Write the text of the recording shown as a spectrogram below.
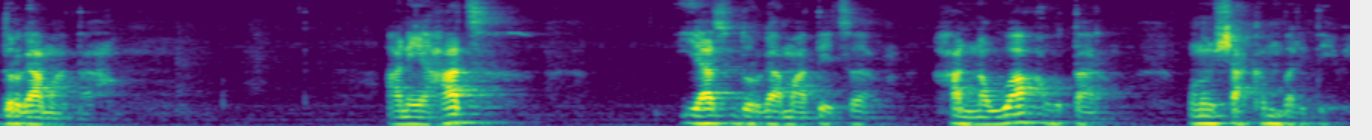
दुर्गा माता. आणि हाच याच दुर्गा मातेचा हा नववा अवतार म्हणून शाकंभरी देवी.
